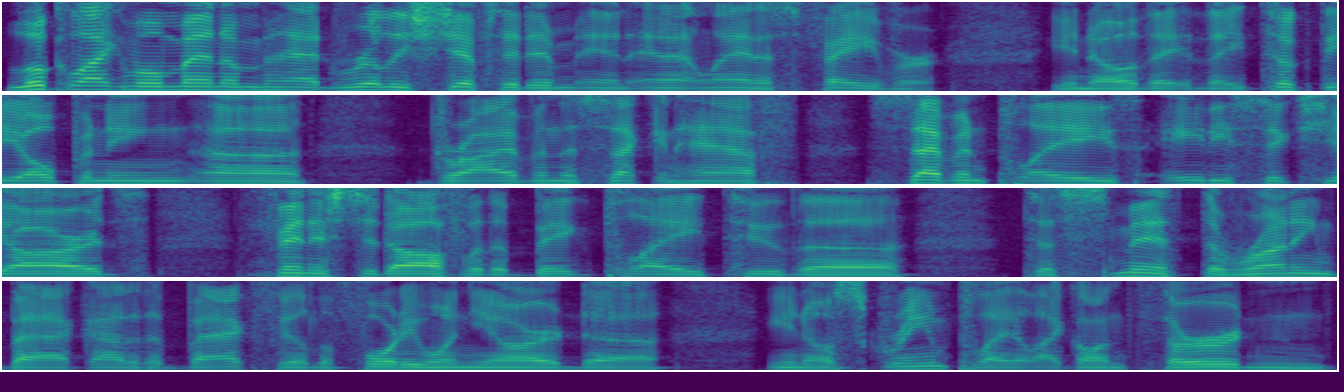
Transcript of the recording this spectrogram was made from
looked like momentum had really shifted in, in, in Atlanta's favor. You know, they, they took the opening uh, drive in the second half, seven plays, 86 yards, finished it off with a big play to the to Smith, the running back out of the backfield, the 41 yard, uh, you know, screenplay like on third and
